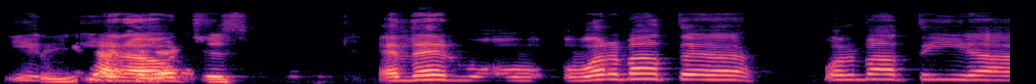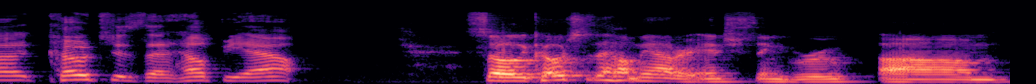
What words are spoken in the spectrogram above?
you, so you, you know, just, and then what about the, what about the uh, coaches that help you out? So the coaches that help me out are an interesting group. Um,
